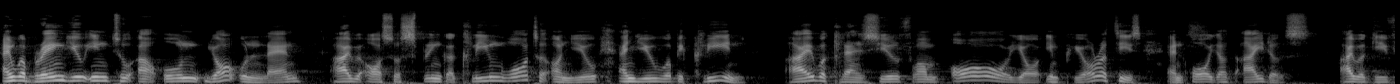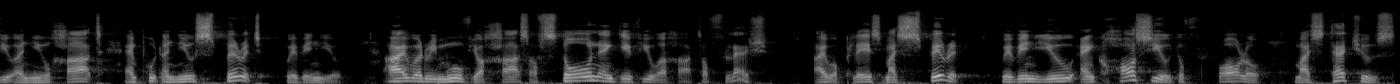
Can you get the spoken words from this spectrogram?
and will bring you into our own, your own land I will also sprinkle clean water on you, and you will be clean. I will cleanse you from all your impurities and all your idols. I will give you a new heart and put a new spirit within you. I will remove your hearts of stone and give you a heart of flesh. I will place my spirit within you and cause you to follow my statutes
